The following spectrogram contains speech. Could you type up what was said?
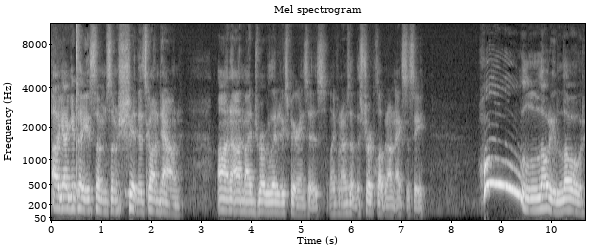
I gotta tell you some some shit that's gone down on on my drug related experiences. Like when I was at the strip club and on ecstasy. Whoo, loady load.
